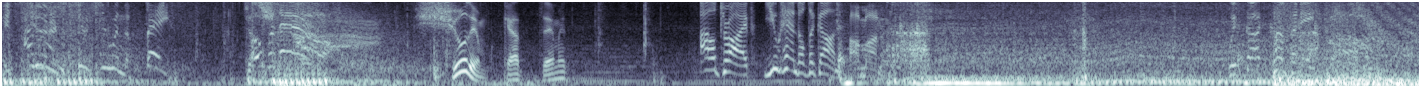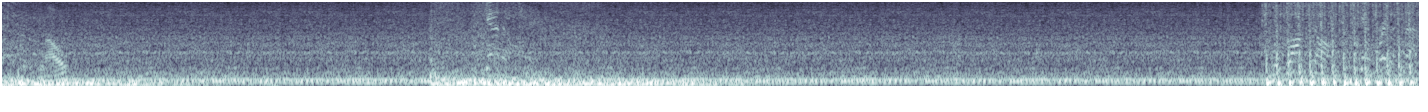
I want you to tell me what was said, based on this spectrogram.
It's you to shoot you in the face! Just Over shoot him! God damn it. I'll drive. You handle the gun. I'm on it. We've got company. No. Get him! We're blocked off. Get rid of them.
